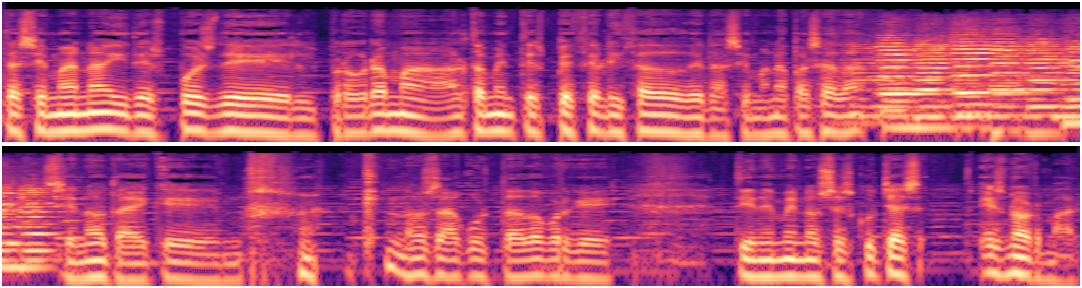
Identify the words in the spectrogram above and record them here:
esta semana y después del programa altamente especializado de la semana pasada, se nota eh, que, que nos ha gustado porque tiene menos escuchas. Es normal.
